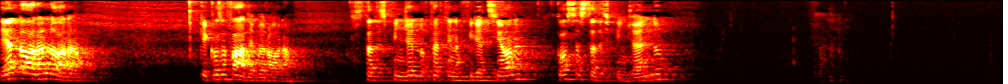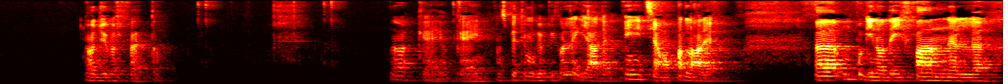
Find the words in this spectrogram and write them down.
E allora allora che cosa fate per ora? State spingendo offerte in affiliazione cosa state spingendo? Oggi perfetto Ok, ok, aspettiamo che vi colleghiate e iniziamo a parlare uh, un pochino dei funnel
